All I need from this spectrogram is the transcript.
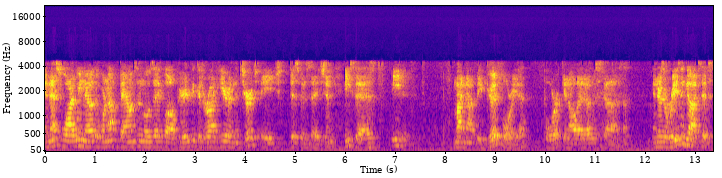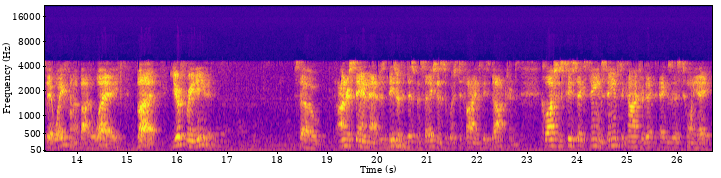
And that's why we know that we're not bound to the Mosaic Law period, because right here in the church age dispensation, he says, eat it. Might not be good for you, pork and all that other stuff. And there's a reason God said stay away from it, by the way, but you're free to eat it. So understand that. These are the dispensations which defines these doctrines. Colossians 2.16 seems to contradict Exodus 28.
